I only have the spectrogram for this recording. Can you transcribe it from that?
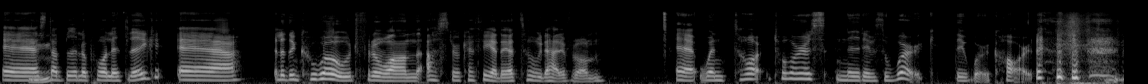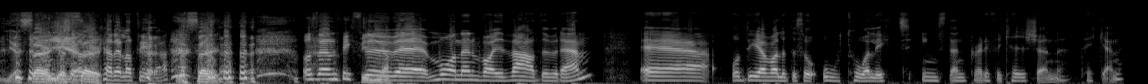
eh, Mm. stabil och pålitlig. En liten quote från Astro Café där jag tog det här ifrån. Eh, When Taurus natives work, they work hard. Yes sir, Jag yes sir, kan relatera. yes sir. Och sen fick Fina. du, eh, månen var i väduren. Eh, och det var lite så otåligt instant gratification tecken.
